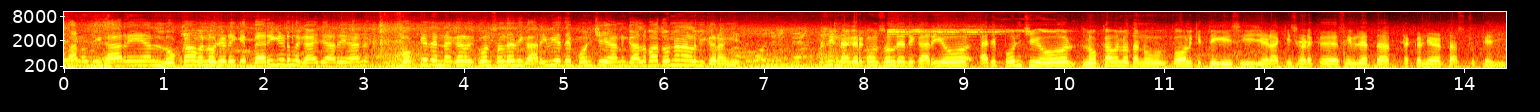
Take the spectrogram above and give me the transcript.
ਤੁਹਾਨੂੰ ਦਿਖਾ ਰਹੇ ਹਾਂ, ਲੋਕਾਂ ਵੱਲੋਂ ਜਿਹੜੇ ਕਿ ਬੈਰੀਕੇਡ ਲਗਾਏ ਜਾ ਰਹੇ ਹਨ। ਮੌਕੇ ਤੇ ਨਗਰ ਕੌਂਸਲ ਦੇ ਅਧਿਕਾਰੀ ਵੀ ਇੱਥੇ ਪਹੁੰਚੇ ਹਨ। ਗੱਲਬਾਤ ਉਹਨਾਂ ਨਾਲ ਵੀ ਕਰਾਂਗੇ। ਤੁਸੀਂ ਨਗਰ ਕੌਂਸਲ ਦੇ ਅਧਿਕਾਰੀ ਹੋ ਇੱਥੇ ਪਹੁੰਚੇ ਹੋ ਲੋਕਾਂ ਵੱਲੋਂ ਤੁਹਾਨੂੰ ਕਾਲ ਕੀਤੀ ਗਈ ਸੀ ਜਿਹੜਾ ਕਿ ਸੜਕ ਸੀਵਰੇਜ ਦਾ ਟੱਕਣ ਜਿਹੜਾ ਦੱਸ ਚੁੱਕੇ ਜੀ।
